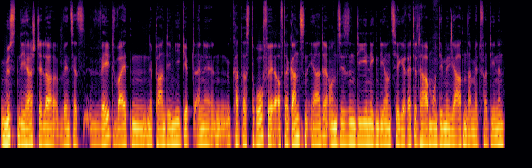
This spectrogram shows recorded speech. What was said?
müssten die Hersteller, wenn es jetzt weltweit eine Pandemie gibt, eine Katastrophe auf der ganzen Erde und sie sind diejenigen, die uns hier gerettet haben und die Milliarden damit verdienen,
